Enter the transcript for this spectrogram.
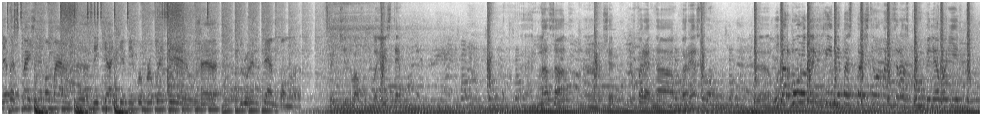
Небезпечний момент. Дитячий міг би пробити вже другим темпом. Ці два футболісти назад, е, ще вперед на Березку. Е, Удар по воротах, який небезпечний момент зараз був біля воріт.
